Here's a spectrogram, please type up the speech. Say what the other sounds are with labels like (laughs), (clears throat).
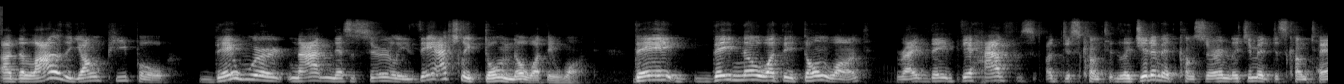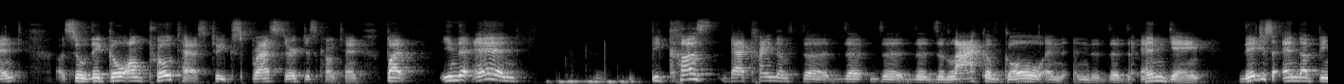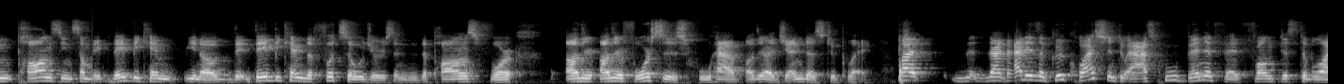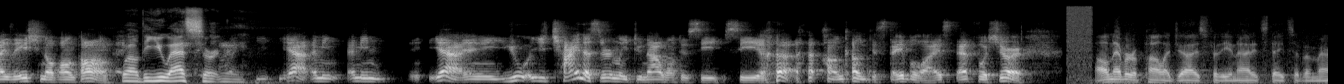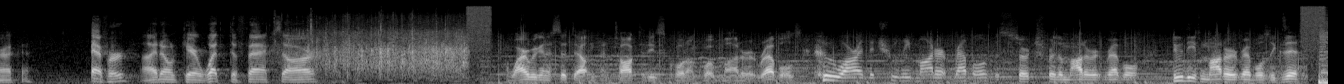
uh, the, a lot of the young people they were not necessarily they actually don't know what they want. They they know what they don't want right? They they have a discontent legitimate concern legitimate discontent. So they go on protest to express their discontent. But in the end because that kind of the the the the, the lack of goal and, and the, the, the end game they just end up being pawns in some they, they became you know they, they became the foot soldiers and the pawns for other other forces who have other agendas to play but th- that that is a good question to ask who benefit from destabilization of hong kong well the us certainly yeah i mean i mean yeah, I mean, you, you, China certainly do not want to see see uh, (laughs) Hong Kong destabilized. That for sure. I'll never apologize for the United States of America, ever. I don't care what the facts are. Why are we going to sit down and talk to these quote-unquote moderate rebels? Who are the truly moderate rebels? The search for the moderate rebel. Do these moderate rebels exist?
